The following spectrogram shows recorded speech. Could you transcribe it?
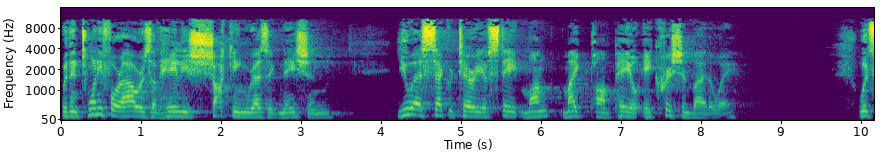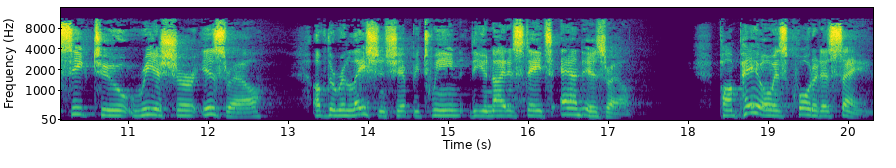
within 24 hours of Haley's shocking resignation, U.S. Secretary of State Mike Pompeo, a Christian by the way, would seek to reassure Israel of the relationship between the United States and Israel. Pompeo is quoted as saying,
